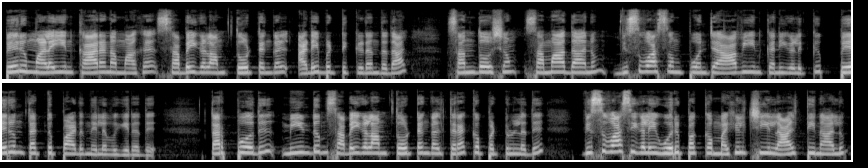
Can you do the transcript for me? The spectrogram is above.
பெருமழையின் காரணமாக சபைகளாம் தோட்டங்கள் அடைபட்டு கிடந்ததால் சந்தோஷம் சமாதானம் விசுவாசம் போன்ற ஆவியின் கனிகளுக்கு பெரும் தட்டுப்பாடு நிலவுகிறது. தற்போது மீண்டும் சபைகளாம் தோட்டங்கள் திறக்கப்பட்டுள்ளது. விசுவாசிகளை ஒரு பக்கம் மகிழ்ச்சியில் ஆழ்த்தினாலும்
